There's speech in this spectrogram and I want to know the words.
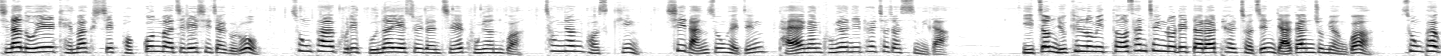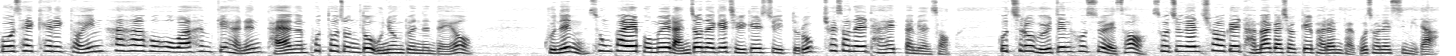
지난 5일 개막식 벚꽃 맞이를 시작으로 송파 구립문화예술단체의 공연과 청년 버스킹, 시 낭송회 등 다양한 공연이 펼쳐졌습니다. 2.6km 산책로를 따라 펼쳐진 야간 조명과 송파구 새 캐릭터인 하하호호와 함께하는 다양한 포토존도 운영됐는데요. 군은 송파의 봄을 안전하게 즐길 수 있도록 최선을 다했다면서 꽃으로 물든 호수에서 소중한 추억을 담아가셨길 바란다고 전했습니다.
